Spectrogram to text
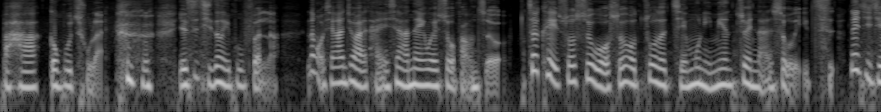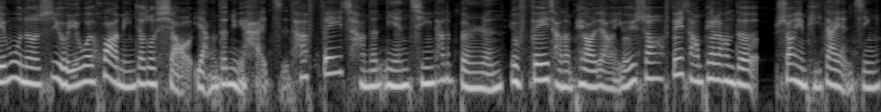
把它公布出来，也是其中一部分了。那我现在就来谈一下那一位受访者，这可以说是我所有做的节目里面最难受的一次。那期节目呢，是有一位化名叫做小杨的女孩子，她非常的年轻，她的本人又非常的漂亮，有一双非常漂亮的双眼皮大眼睛，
